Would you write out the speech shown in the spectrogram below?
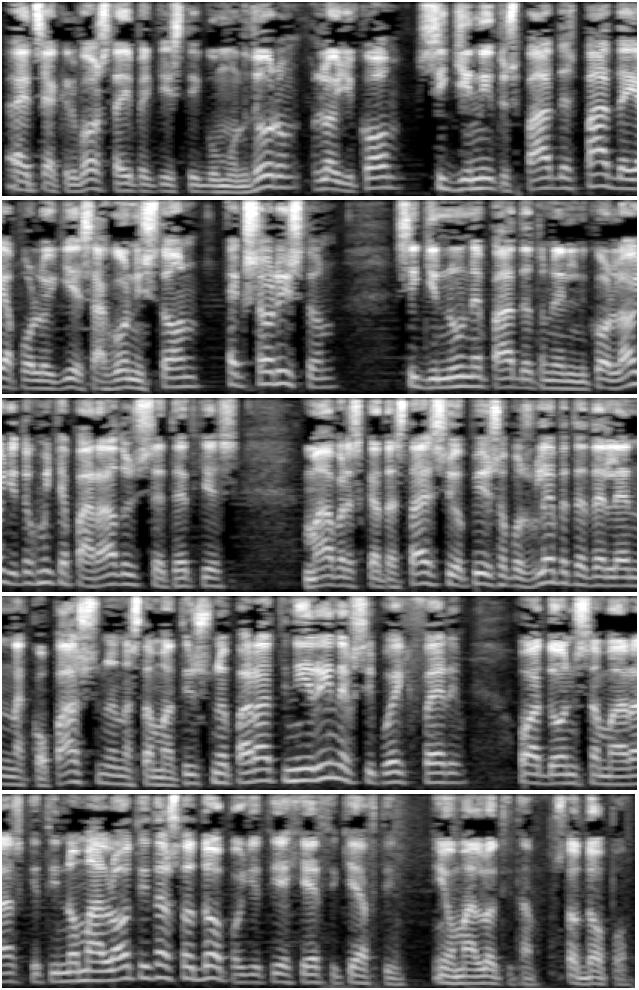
Έτσι ακριβώς τα είπε και στην Κουμουνδούρου. Λογικό, συγκινεί τους πάντες. Πάντα οι απολογίες αγωνιστών, εξορίστων, συγκινούν πάντα τον ελληνικό λαό, γιατί έχουμε και παράδοση σε τέτοιες μαύρες καταστάσεις, οι οποίες όπως βλέπετε δεν λένε να κοπάσουν, να σταματήσουν, παρά την ειρήνευση που έχει φέρει ο Αντώνης Σαμαράς και την ομαλότητα στον τόπο, γιατί έχει έρθει και αυτή η ομαλότητα στον τόπο.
